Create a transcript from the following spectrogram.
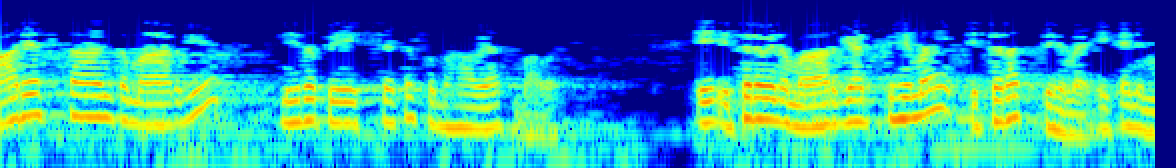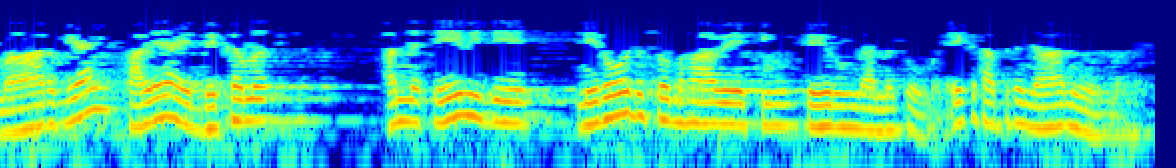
ආර්ය ශ්‍රාන්ත මාර්ගයේ নিরপেক্ষක ස්වභාවයක් බව. ඒ ඉතර වෙන මාර්ගයත් එහෙමයි ඉතරත් එහෙමයි. ඒ කියන්නේ මාර්ගයයි ඵලයයි දෙකම අන්න ඒ විදිහේ නිරෝධ ස්වභාවයකින් තේරුම් ගන්න ඕන. ඒකට අපිට ඥානය ඕනයි.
